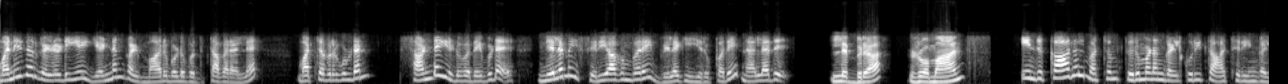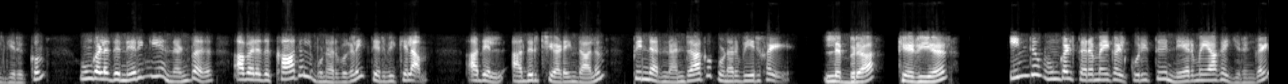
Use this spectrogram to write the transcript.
மனிதர்களிடையே எண்ணங்கள் மாறுபடுவது தவறல்ல. மற்றவர்களுடன் சண்டையிடுவதை விட நிலைமை சரியாகும் வரை விலகி இருப்பதே நல்லது. Libra, romance, இன்று காதல் மற்றும் திருமணங்கள் குறித்த ஆச்சரியங்கள் இருக்கும். உங்களது நெருங்கிய நண்பர் அவரது காதல் உணர்வுகளை தெரிவிக்கலாம். அதில் அதிர்ச்சி அடைந்தாலும் பின்னர் நன்றாக உணர்வீர்கள். Libra, career, இன்று உங்கள் திறமைகள் குறித்து நேர்மையாக இருங்கள்.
